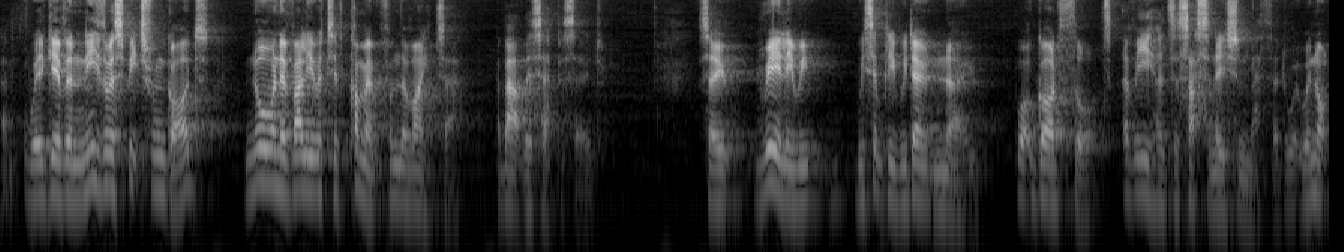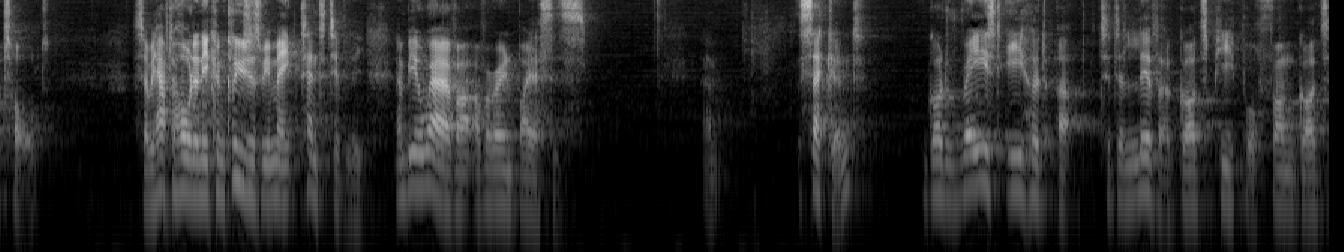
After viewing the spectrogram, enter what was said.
Um, we're given neither a speech from God nor an evaluative comment from the writer about this episode. So, really, we, we simply we don't know what God thought of Ehud's assassination method. We're not told. So we have to hold any conclusions we make tentatively and be aware of our, of our own biases. Um, second, God raised Ehud up to deliver God's people from God's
